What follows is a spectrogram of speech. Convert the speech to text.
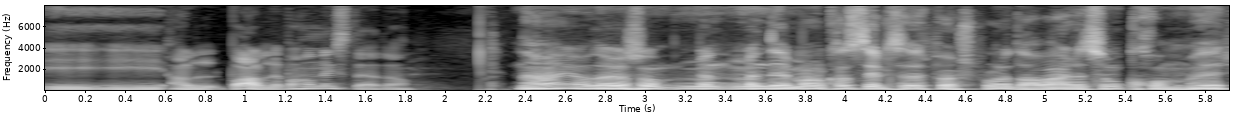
i, alle, på alle behandlingssteder. Nei, ja, det er jo sånn, men, men, det man kan stille seg spørsmålet da, hva er det som kommer?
